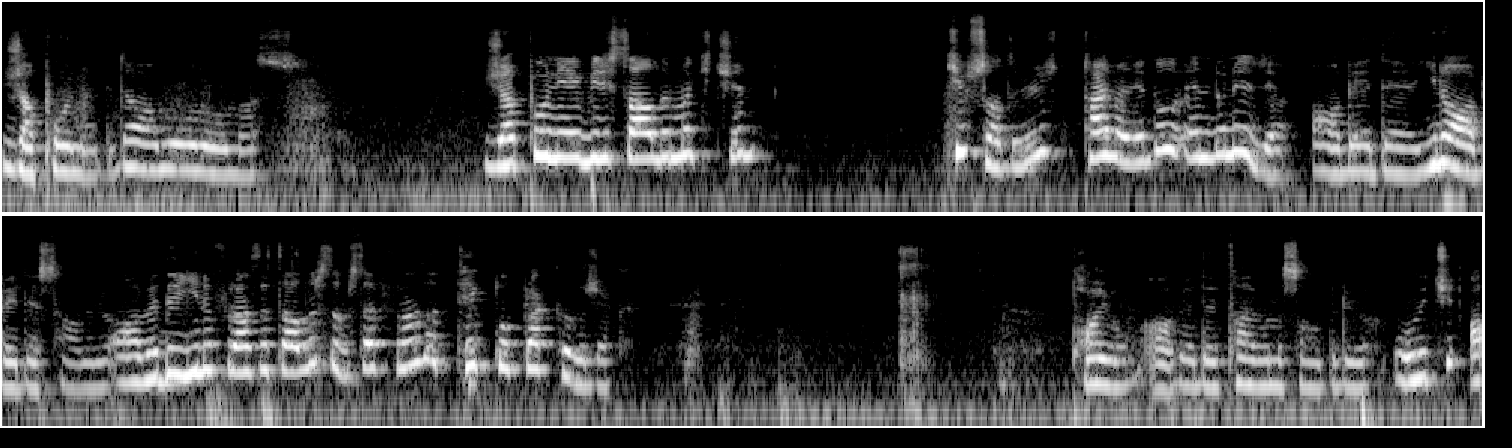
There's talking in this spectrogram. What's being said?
Japonya dedi ama o da olmaz. Japonya'ya bir saldırmak için kim saldırıyor? Tayvan ya da Endonezya. ABD. Yine ABD saldırıyor. ABD yine Fransa saldırırsa bu sefer Fransa tek toprak kalacak. Tayvan. ABD Tayvan'a saldırıyor. Onun için a-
